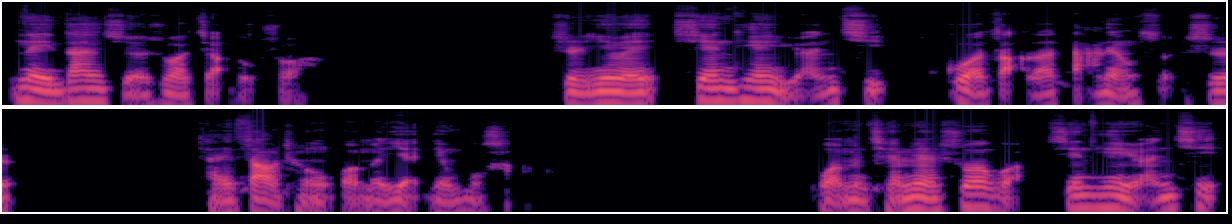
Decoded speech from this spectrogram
内丹学说角度说，是因为先天元气过早的大量损失，才造成我们眼睛不好。我们前面说过，先天元气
